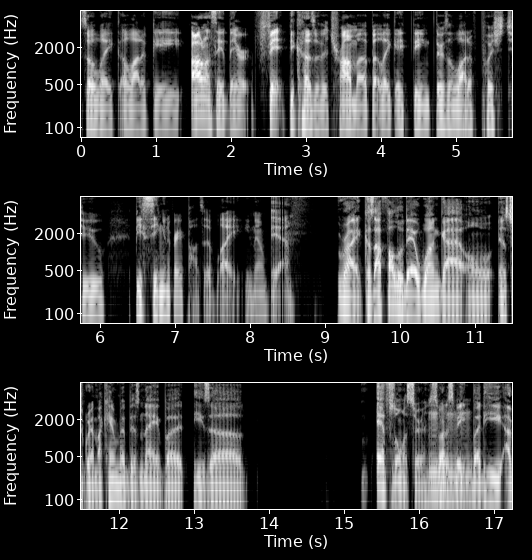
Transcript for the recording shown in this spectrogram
So like a lot of gay, I don't want to say they're fit because of their trauma, but like I think there's a lot of push to be seen in a very positive light. You know. Yeah. Right, because I follow that one guy on Instagram. I can't remember his name, but he's a influencer, so to speak. Mhm. But he I,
